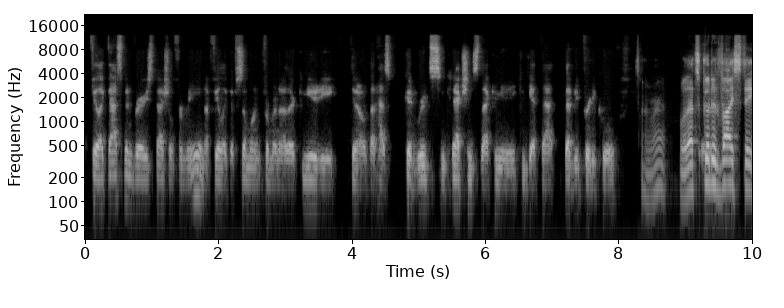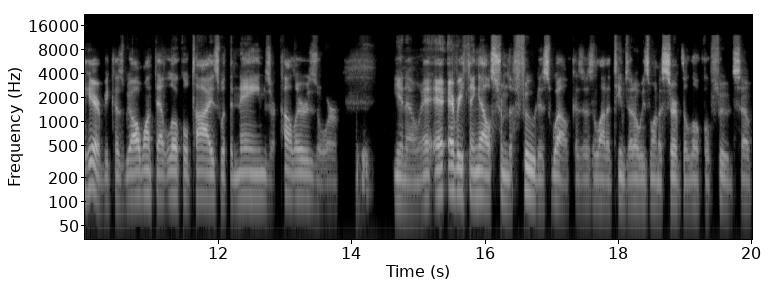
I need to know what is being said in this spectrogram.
I feel like that's been very special for me. And I feel like if someone from another community, you know, that has good roots and connections to that community can get that, that'd be pretty cool. All right. Well, that's good advice to hear because we all want that local ties with the names or colors or, mm-hmm you know a- everything else from the food as well because there's a lot of teams that always want to serve the local food so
